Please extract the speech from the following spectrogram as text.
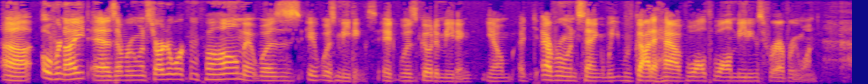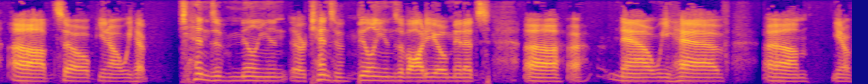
Uh, overnight, as everyone started working from home, it was it was meetings. It was GoToMeeting. You know, everyone's saying we, have got to have wall-to-wall meetings for everyone. Uh, so you know, we have tens of million or tens of billions of audio minutes uh, uh now we have um, you know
